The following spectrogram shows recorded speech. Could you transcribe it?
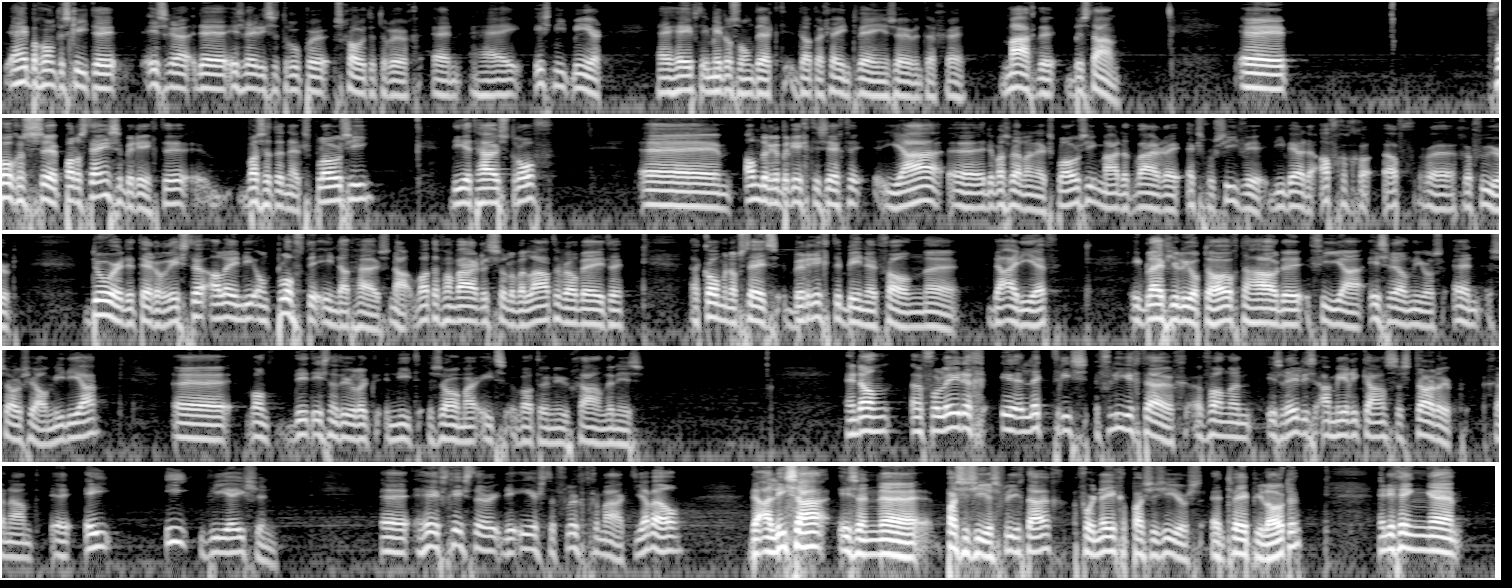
Hij begon te schieten. De Israëlische troepen schoten terug en hij is niet meer. Hij heeft inmiddels ontdekt dat er geen 72 uh, eh, maagden bestaan. Uh, Volgens uh, Palestijnse berichten eh, was het een explosie die het huis trof. Andere berichten zeggen ja, er was wel een explosie, maar dat waren explosieven die werden afgevuurd door de terroristen. Alleen die ontploften in dat huis. Nou, wat er van waar is, zullen we later wel weten. Er komen nog steeds berichten binnen van de IDF ik blijf jullie op de hoogte houden via Israël Nieuws en social media. Uh, want dit is natuurlijk niet zomaar iets wat er nu gaande is. En dan een volledig elektrisch vliegtuig van een Israëlisch-Amerikaanse start-up genaamd uh, Aviation. Uh, heeft gisteren de eerste vlucht gemaakt. Jawel, de Alisa is een uh, passagiersvliegtuig voor negen passagiers en twee piloten. En die ging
